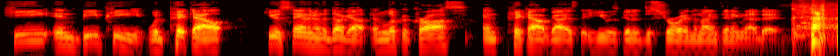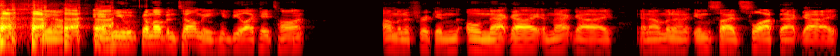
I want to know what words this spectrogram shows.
he in BP would pick out. He was standing there in the dugout and look across and pick out guys that he was going to destroy in the ninth inning that day. You know, and he would come up and tell me. He'd be like, "Hey, Taunt, I'm going to freaking own that guy and that guy, and I'm going to inside slot that guy."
